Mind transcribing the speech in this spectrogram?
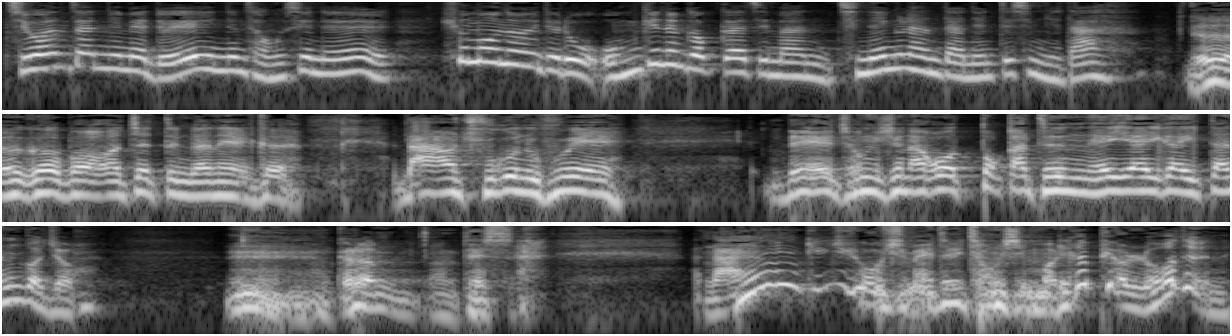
지원자님의 뇌에 있는 정신을 휴머노이드로 옮기는 것까지만 진행을 한다는 뜻입니다. 그, 그, 뭐, 어쨌든 간에, 그, 나 죽은 후에 내 정신하고 똑같은 AI가 있다는 거죠. 음, 그럼, 됐어. 나는 요즘 애들 정신머리가 별로거든.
